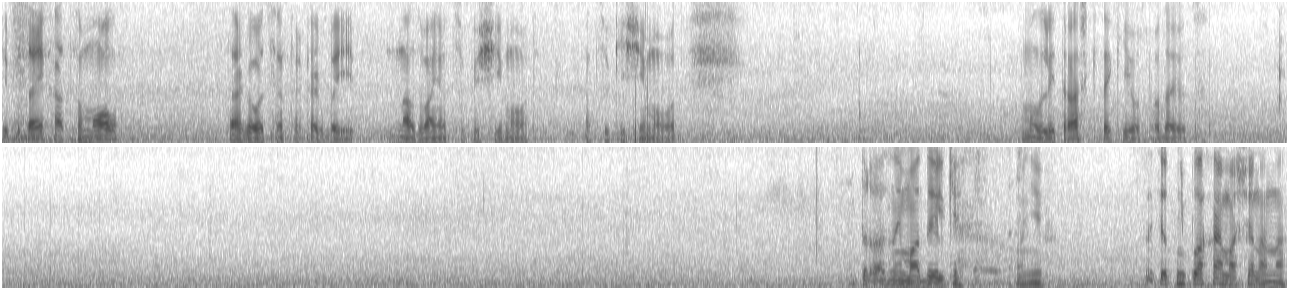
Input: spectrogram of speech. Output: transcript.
Типа Дайхатсу Мол. Торговый центр, как бы, и название вот Цукушима, вот. От Цукишима, вот. Малолитражки такие вот продаются. Вот разные модельки у них. Кстати, это неплохая машина, она.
